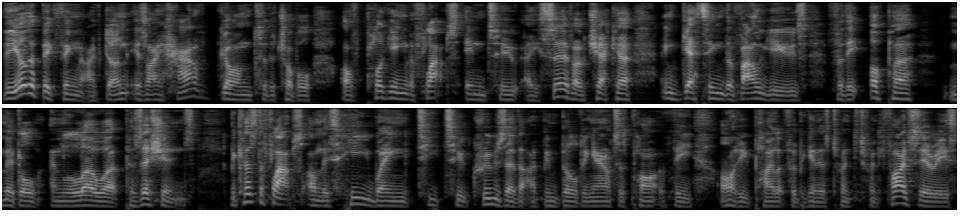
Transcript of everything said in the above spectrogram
the other big thing that I've done is I have gone to the trouble of plugging the flaps into a servo checker and getting the values for the upper, middle and lower positions. Because the flaps on this Heewing T2 Cruiser that I've been building out as part of the ArduPilot for Beginners 2025 series,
